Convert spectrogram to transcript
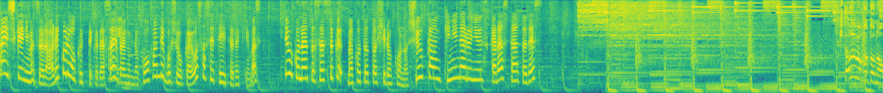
い試験にまつわるあれこれ送ってください、はい、番組の後半でご紹介をさせていただきます。ではこの後早速誠とひろ子の週刊気になるニュースからスタートです。北野誠の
